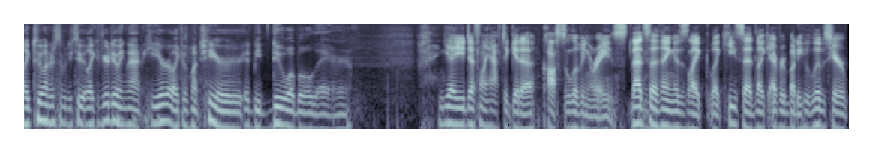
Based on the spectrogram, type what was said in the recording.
Like two hundred seventy-two. Like if you're doing that here, like as much here, it'd be doable there. Yeah, you definitely have to get a cost of living raise. That's the thing is like like he said, like everybody who lives here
